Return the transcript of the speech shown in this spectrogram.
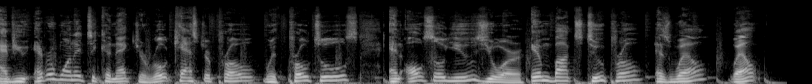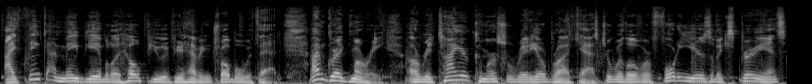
Have you ever wanted to connect your Rodecaster Pro with Pro Tools and also use your Mbox 2 Pro as well? Well, I think I may be able to help you if you're having trouble with that. I'm Greg Murray, a retired commercial radio broadcaster with over 40 years of experience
